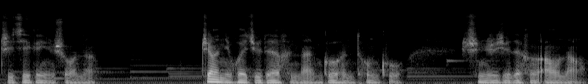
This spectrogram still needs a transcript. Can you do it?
直接跟你说呢？这样你会觉得很难过、很痛苦，甚至觉得很懊恼。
